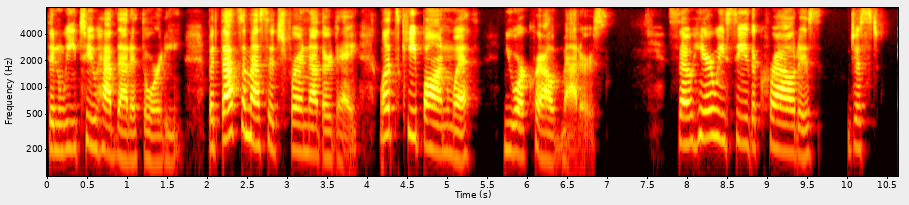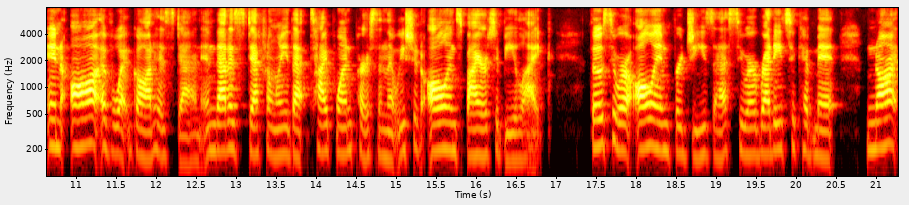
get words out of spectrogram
then we too have that authority. But that's a message for another day. Let's keep on with your crowd matters. So here we see the crowd is just in awe of what God has done. And that is definitely that type one person that we should all inspire to be like. Those who are all in for Jesus, who are ready to commit, not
